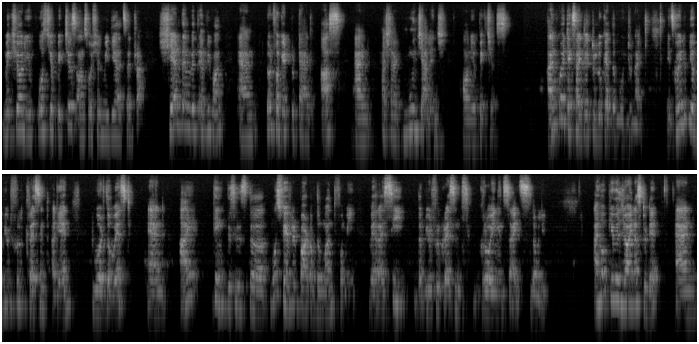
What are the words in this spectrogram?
make sure you post your pictures on social media, etc. Share them with everyone and don't forget to tag us and hashtag moon challenge on your pictures. I'm quite excited to look at the moon tonight. It's going to be a beautiful crescent again towards the west and I think this is the most favorite part of the month for me where I see the beautiful crescents growing in size slowly. I hope you will join us today and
